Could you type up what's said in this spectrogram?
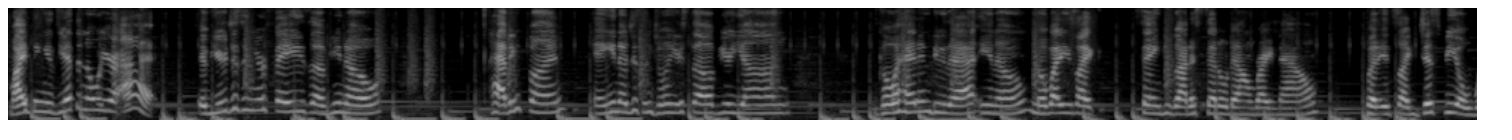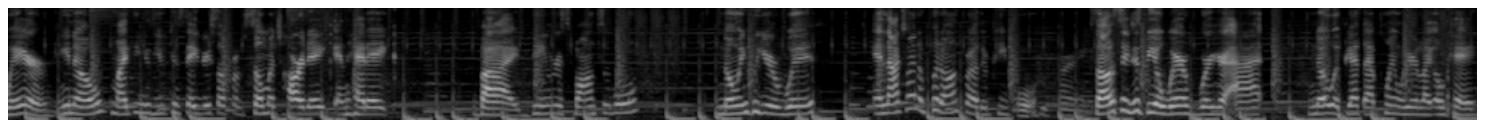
my thing is you have to know where you're at. If you're just in your phase of, you know, having fun and you know, just enjoying yourself, you're young, go ahead and do that. You know, nobody's like saying you got to settle down right now, but it's like just be aware. You know, my thing is you can save yourself from so much heartache and headache by being responsible, knowing who you're with, and not trying to put on for other people. Right. So I would say just be aware of where you're at. Know if you're at that point where you're like, okay,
